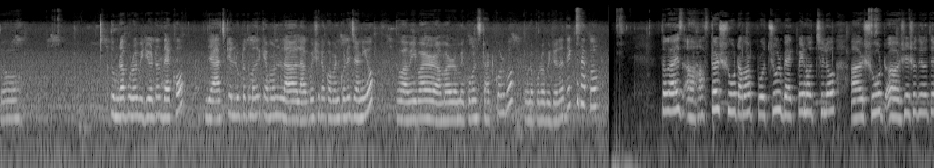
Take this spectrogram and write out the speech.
তো, তোমরা পুরো ভিডিওটা দেখো, যে আজকের লুকটা তোমাদের কেমন লাগবে সেটা কমেন্ট করে জানিও। তো আমি এবার আমার মেকওভার স্টার্ট করব। তোমরা পুরো ভিডিওটা দেখতে থাকো। তো গাইজ আফটার শ্যুট আমার প্রচুর ব্যাক পেন হচ্ছিল। আর শ্যুট শেষ হতে হতে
